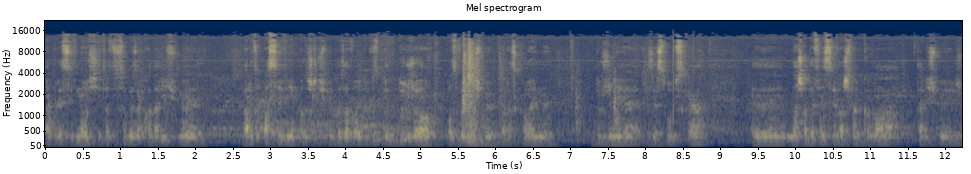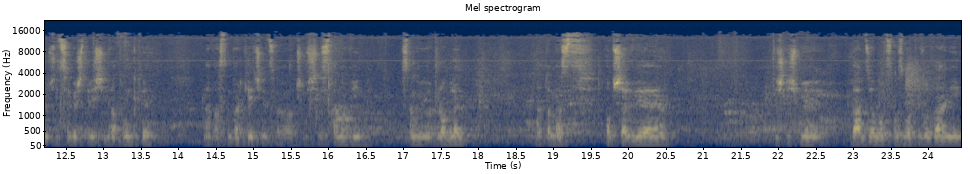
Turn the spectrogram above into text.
e, agresywności, to co sobie zakładaliśmy. Bardzo pasywnie podeszliśmy do zawodów, zbyt dużo pozwoliliśmy po raz kolejny drużynie ze Słupska. E, Nasza defensywa szwankowała, daliśmy rzucić sobie 42 punkty na własnym parkiecie, co oczywiście stanowi, stanowiło problem. Natomiast po przerwie wyszliśmy bardzo mocno zmotywowani,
